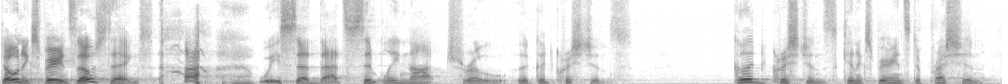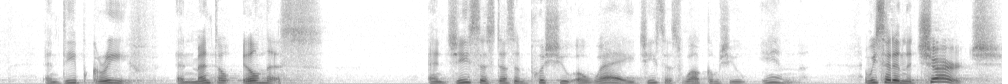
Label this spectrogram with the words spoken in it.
don't experience those things. we said that's simply not true. The good Christians Good Christians can experience depression and deep grief and mental illness. And Jesus doesn't push you away, Jesus welcomes you in. And we said in the church,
